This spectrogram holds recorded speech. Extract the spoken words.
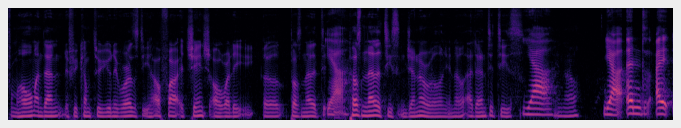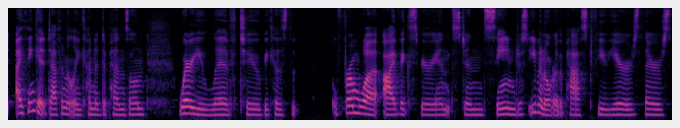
from home and then if you come to university how far it changed already uh, personality Yeah. personalities in general you know identities yeah. you know Yeah, and I I think it definitely kind of depends on where you live too because from what I've experienced and seen just even over the past few years there's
